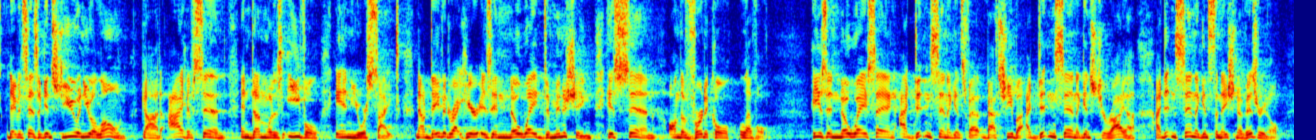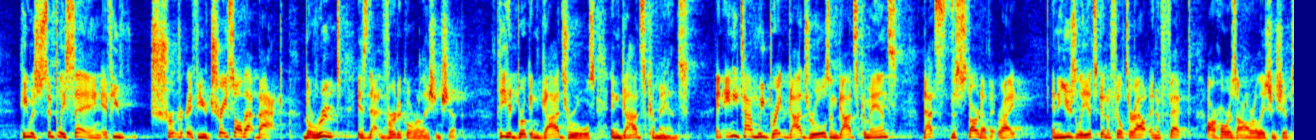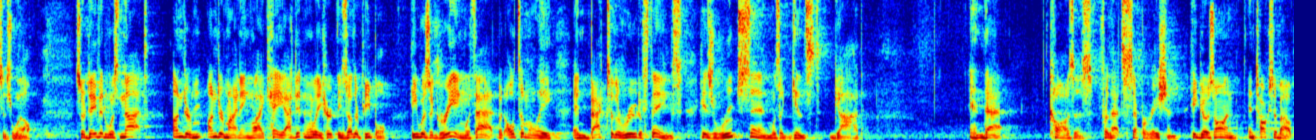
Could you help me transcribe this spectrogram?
David says, Against you and you alone, God, I have sinned and done what is evil in your sight. Now, David right here is in no way diminishing his sin on the vertical level. He is in no way saying, I didn't sin against Bathsheba. I didn't sin against Uriah. I didn't sin against the nation of Israel. He was simply saying, if you, if you trace all that back, the root is that vertical relationship. He had broken God's rules and God's commands. And anytime we break God's rules and God's commands, that's the start of it, right? And usually it's going to filter out and affect our horizontal relationships as well. So David was not under, undermining, like, hey, I didn't really hurt these other people. He was agreeing with that, but ultimately, and back to the root of things, his root sin was against God. And that causes for that separation. He goes on and talks about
